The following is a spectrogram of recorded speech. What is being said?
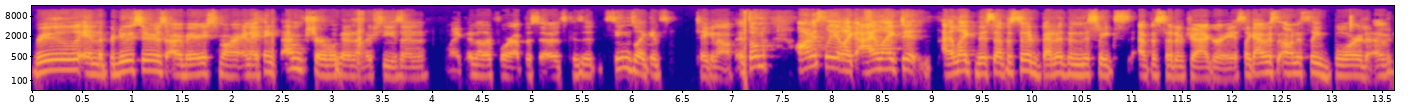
Rue and the producers are very smart, and I think I'm sure we'll get another season, like another four episodes, because it seems like it's taken off. It's almost, honestly like I liked it. I like this episode better than this week's episode of Drag Race. Like I was honestly bored of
